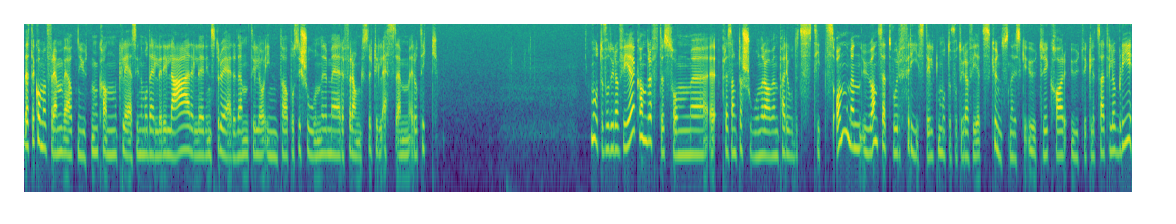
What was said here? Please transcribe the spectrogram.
Dette kommer frem ved at Newton kan kle sine modeller i lær eller instruere dem til å innta posisjoner med referanser til SM-erotikk. Motefotografiet kan drøftes som eh, presentasjoner av en periodes tidsånd, men uansett hvor fristilt motefotografiets kunstneriske uttrykk har utviklet seg til å bli,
